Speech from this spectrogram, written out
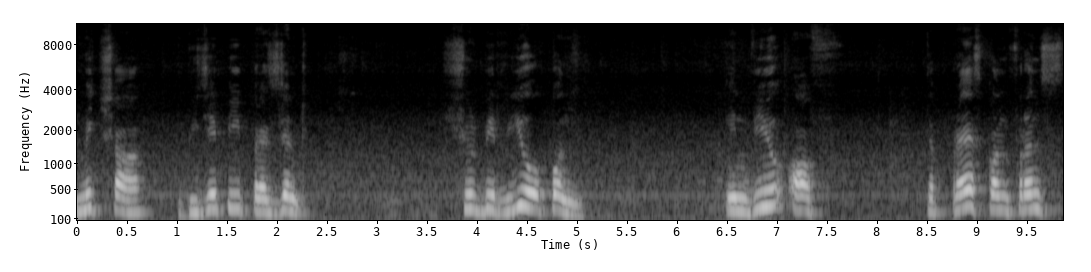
Amit Shah BJP president should be reopen in view of the press conference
